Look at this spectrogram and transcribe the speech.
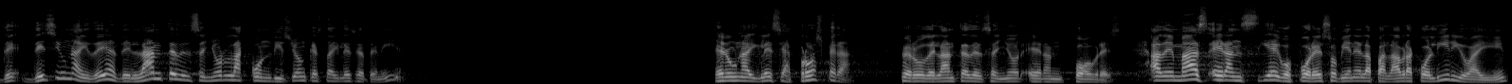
dése una idea, delante del Señor la condición que esta iglesia tenía. Era una iglesia próspera, pero delante del Señor eran pobres. Además eran ciegos, por eso viene la palabra colirio ahí.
